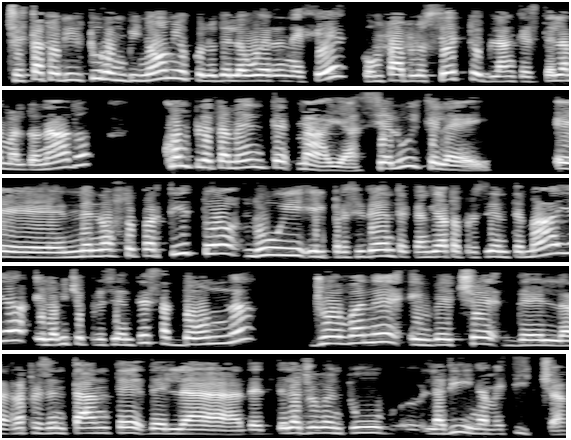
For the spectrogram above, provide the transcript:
C'è stato addirittura un binomio, quello della URNG, con Pablo Setto e Blanca Estella Maldonado, completamente Maya, sia lui che lei. E nel nostro partito lui, il presidente, candidato a presidente Maya e la vicepresidentessa donna, giovane invece del rappresentante della, de, della gioventù ladina, meticcia.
